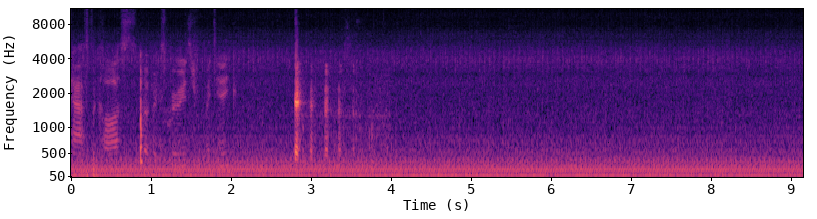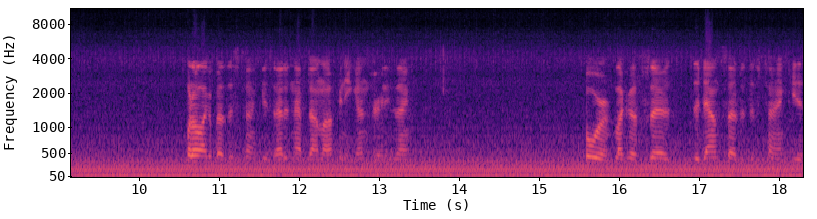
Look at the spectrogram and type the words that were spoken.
half the cost of experience for my tank. What I like about this tank is I didn't have to unlock any guns or anything. Or, like I said, the downside of this tank is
